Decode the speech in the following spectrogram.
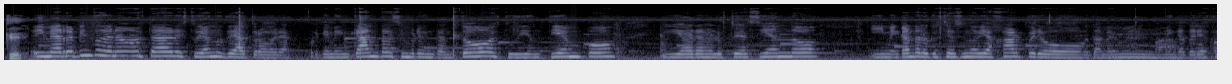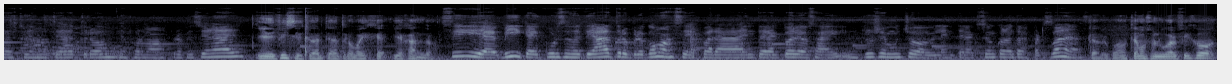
¿Qué? Y me arrepiento de no estar estudiando teatro ahora, porque me encanta, siempre me encantó, estudié un tiempo y ahora no lo estoy haciendo. Y me encanta lo que estoy haciendo viajar, pero también me encantaría estar estudiando teatro de forma más profesional. Y es difícil estudiar teatro viajando. Sí, eh, vi que hay cursos de teatro, pero ¿cómo haces para interactuar? O sea, incluye mucho la interacción con otras personas. Claro, cuando estemos en un lugar fijo,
